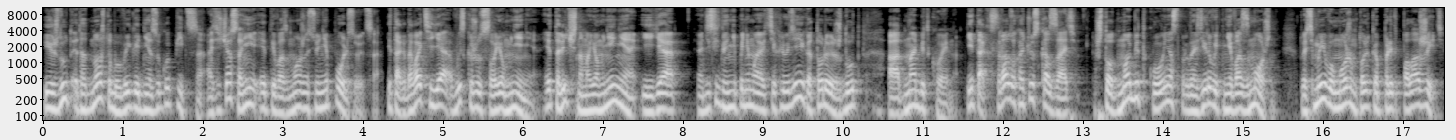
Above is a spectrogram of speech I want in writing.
и ждут это дно, чтобы выгоднее закупиться. А сейчас они этой возможностью не пользуются. Итак, давайте я выскажу свое мнение. Это лично мое мнение, и я действительно не понимаю тех людей, которые ждут дна биткоина. Итак, сразу хочу сказать, что дно биткоина спрогнозировать невозможно. То есть мы его можем только предположить.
